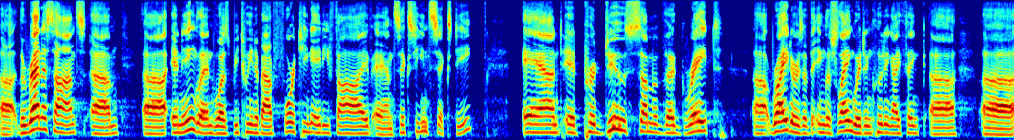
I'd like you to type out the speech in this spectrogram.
Uh, the Renaissance um, uh, in England was between about 1485 and 1660, and it produced some of the great uh, writers of the English language, including, I think, uh, uh,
